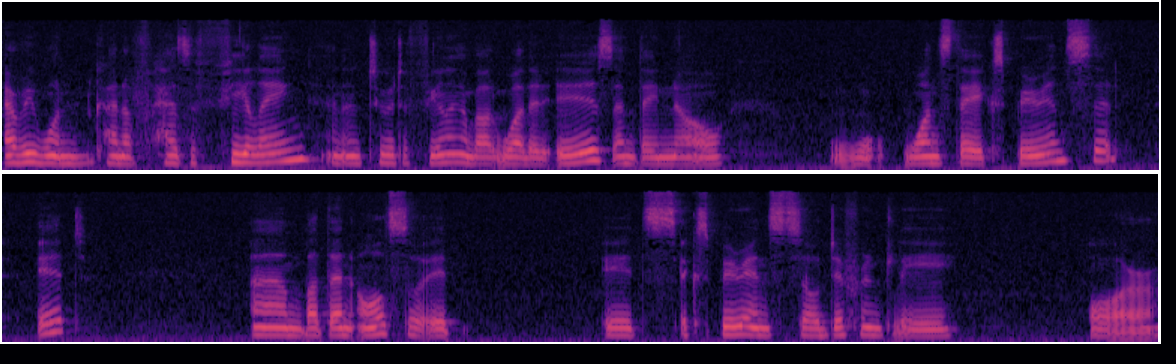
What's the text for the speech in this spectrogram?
Everyone kind of has a feeling, an intuitive feeling about what it is, and they know w- once they experience it. It, um, but then also it it's experienced so differently, or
